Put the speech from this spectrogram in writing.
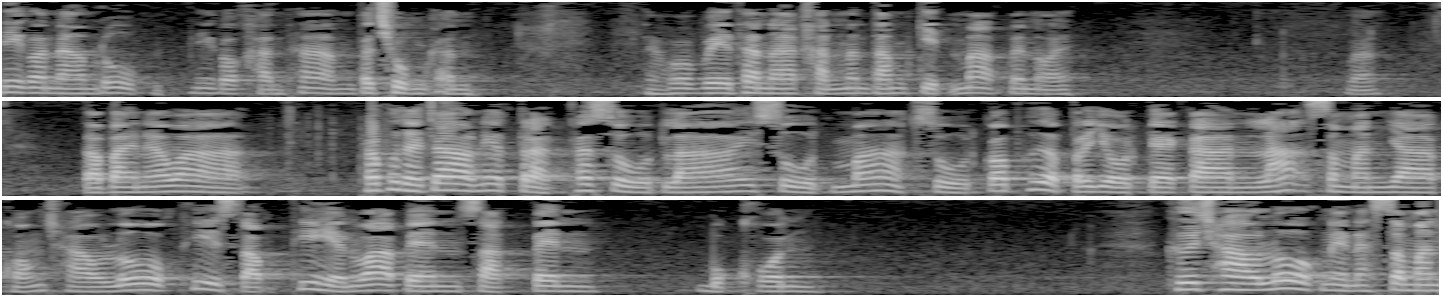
นี่ก็นามรูป นี่ก็ขันห้ามประชุมกัน แต่ว่าเวทนาขันมันทำกิจมากไปหน่อยนะต่อไปนะว่า พระพุทธเจ้าเนี่ยตรัสพระสูตรร้ายสูตรมากสูตรก็เพื่อประโยชน์แก่การละสมัญญาของชาวโลกที่สับที่เห็นว่าเป็นสัตว์เป็น บุคคล คือชาวโลกเนี่ยนะสมัญ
